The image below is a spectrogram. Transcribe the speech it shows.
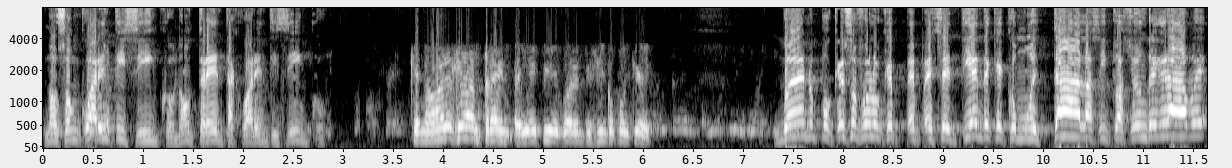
No, son 45, no 30, 45. Que nada más le quedan 30 y él pide 45, ¿por qué? Bueno, porque eso fue lo que eh, eh, se entiende que como está la situación de grave,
